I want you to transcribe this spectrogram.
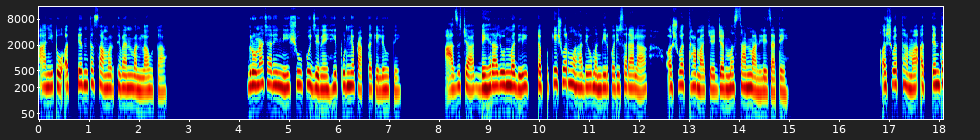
आणि तो अत्यंत सामर्थ्यवान बनला होता. द्रोणाचार्यांनी शिवपूजेने हे पुण्य प्राप्त केले होते. आजच्या डेहराडूनमधील टपकेश्वर महादेव मंदिर परिसराला अश्वत्थामाचे जन्मस्थान मानले जाते. अश्वत्थामा अत्यंत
